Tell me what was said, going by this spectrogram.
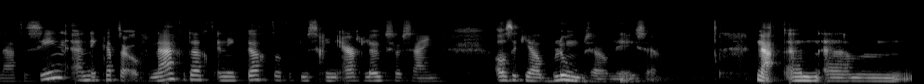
laten zien? En ik heb daarover nagedacht en ik dacht dat het misschien erg leuk zou zijn als ik jouw bloem zou lezen. Nou, en um,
